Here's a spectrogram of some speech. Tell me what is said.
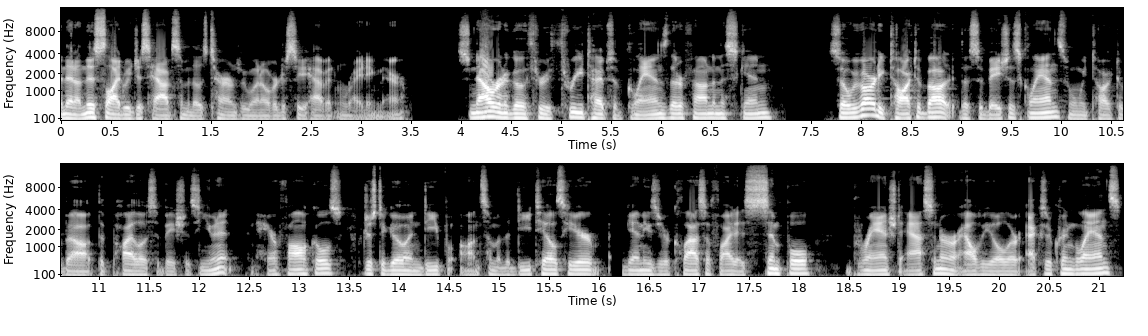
And then on this slide, we just have some of those terms we went over just so you have it in writing there. So now we're going to go through three types of glands that are found in the skin. So we've already talked about the sebaceous glands when we talked about the pilosebaceous unit and hair follicles. Just to go in deep on some of the details here, again, these are classified as simple branched acinar or alveolar exocrine glands.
